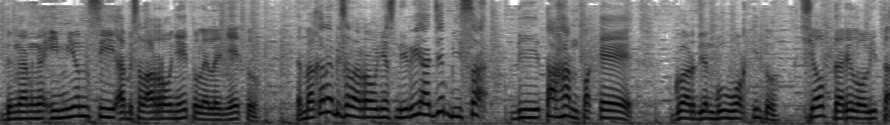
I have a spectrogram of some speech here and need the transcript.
dengan nge-immune si Abyssal Arrow-nya itu lelenya itu. Dan bahkan Abyssal Arrow-nya sendiri aja bisa ditahan pakai Guardian Bulwark itu. Shield dari Lolita.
